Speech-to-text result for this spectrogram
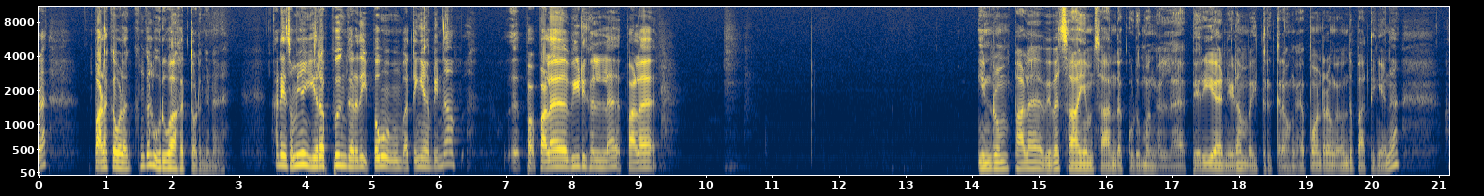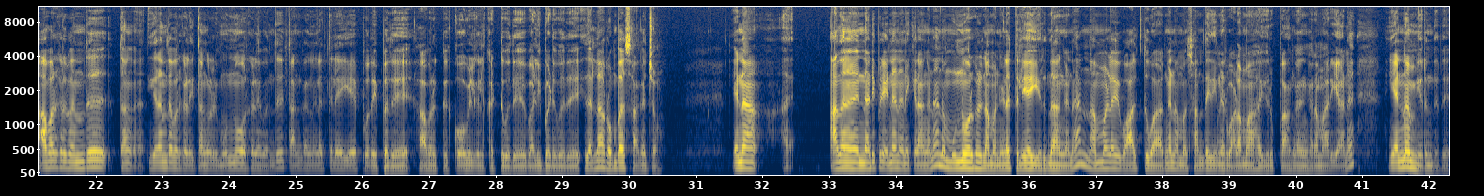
பழக்க வழக்கங்கள் உருவாகத் தொடங்கின. அதே சமயம் இறப்புங்கிறது இப்போவும் பார்த்தீங்க அப்படின்னா ப பல வீடுகளில் பல இன்றும் பல விவசாயம் சார்ந்த குடும்பங்களில் பெரிய நிலம் வைத்திருக்கிறவங்க போன்றவங்க வந்து பார்த்திங்கன்னா அவர்கள் வந்து த இறந்தவர்களை தங்களுடைய முன்னோர்களை வந்து தங்கள் நிலத்திலேயே புதைப்பது அவருக்கு கோவில்கள் கட்டுவது வழிபடுவது இதெல்லாம் ரொம்ப சகஜம். ஏன்னா அ- அதன் அடிப்படையில் என்ன நினைக்கிறாங்கன்னா நம்ம முன்னோர்கள் நம்ம நிலத்திலேயே இருந்தாங்கன்னா நம்மளை வாழ்த்துவாங்க நம்ம சந்ததியினர் வளமாக இருப்பாங்கங்கிற மாதிரியான எண்ணம் இருந்தது.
